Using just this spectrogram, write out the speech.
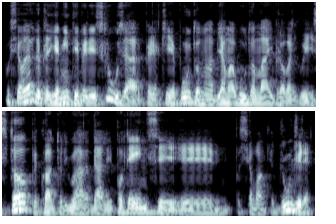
Possiamo darlo praticamente per esclusa, perché appunto non abbiamo avuto mai prova di questo. Per quanto riguarda le potenze, eh, possiamo anche aggiungere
